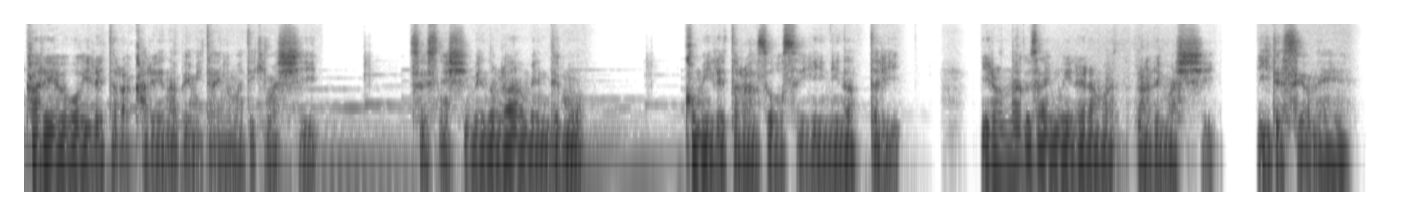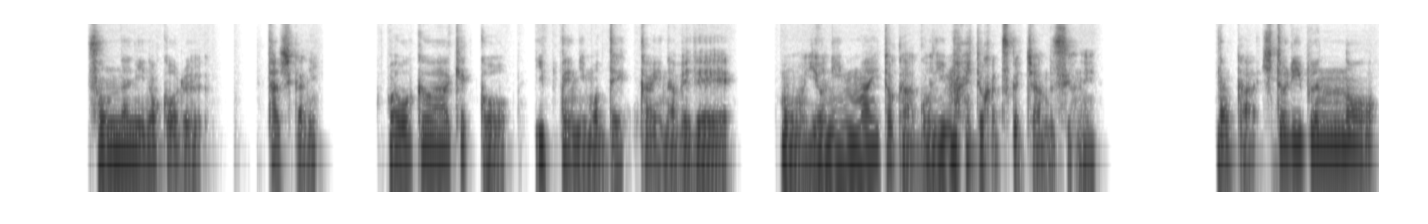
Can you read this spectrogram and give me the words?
カレーを入れたらカレー鍋みたいのもできますし、そうですね、締めのラーメンでも、米入れたら雑炊になったり、いろんな具材も入れられますし、いいですよね。そんなに残る、確かに。まあ、僕は結構、いっぺんにもうでっかい鍋で、もう4人前とか5人前とか作っちゃうんですよね。なんか、一人分の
